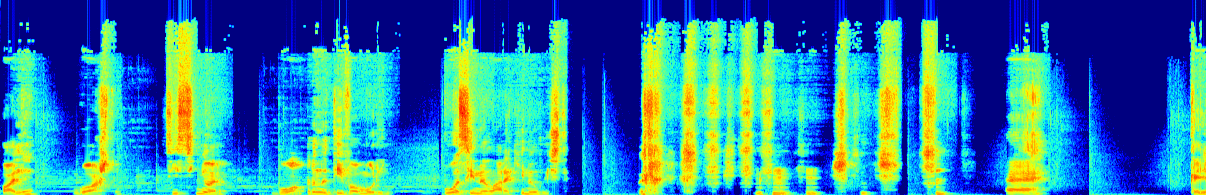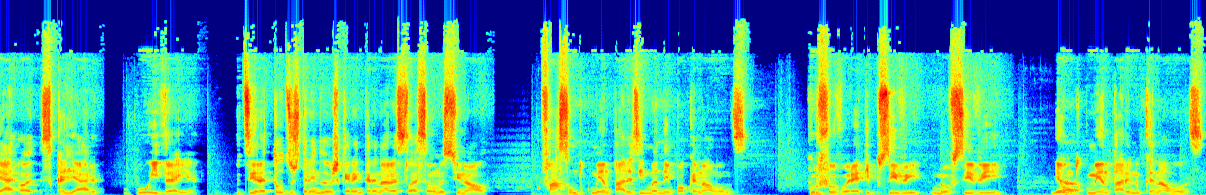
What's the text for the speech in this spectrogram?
olha, gosto, sim senhor, boa alternativa ao Mourinho. Vou assinalar aqui na lista. é, calhar, se calhar, boa ideia. Dizer a todos os treinadores que querem treinar a seleção nacional, façam documentários e mandem para o Canal 11. Por favor, é tipo CV. O novo CV é um documentário no Canal 11.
